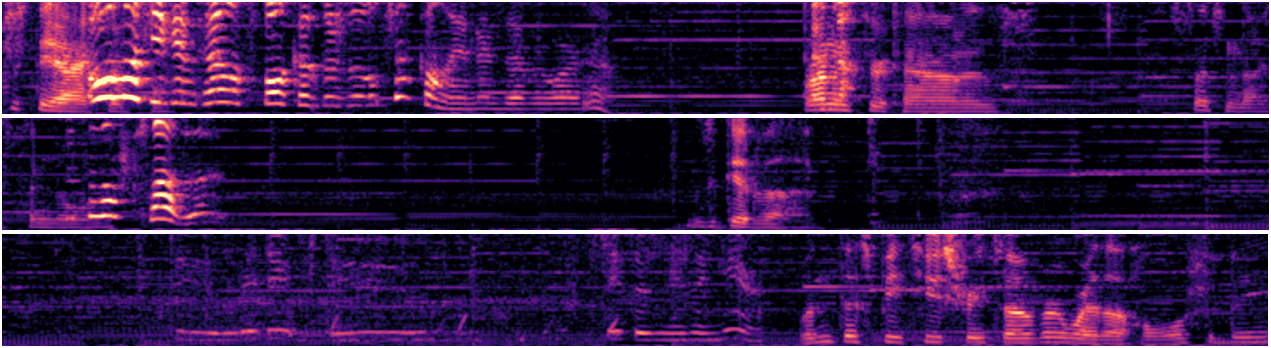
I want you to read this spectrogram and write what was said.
Just the act. Oh, look, you can tell it's fall because there's little jack o' lanterns everywhere. Yeah. running No. through town is such a nice thing to do. It's a watch. little pleasant. It's a good vibe. Let's see if there's anything here. Wouldn't this be two streets over where the hole should be?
